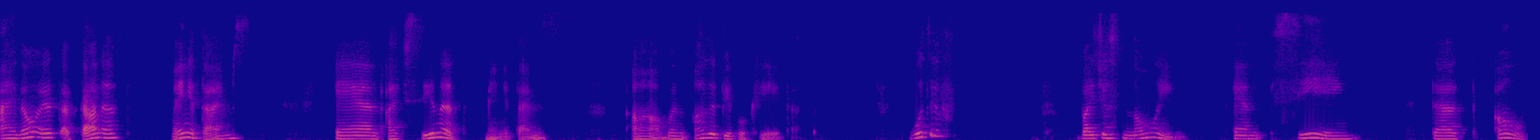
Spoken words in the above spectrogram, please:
I know it, I've done it many times, and I've seen it many times uh, when other people create that. What if by just knowing and seeing that, oh,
